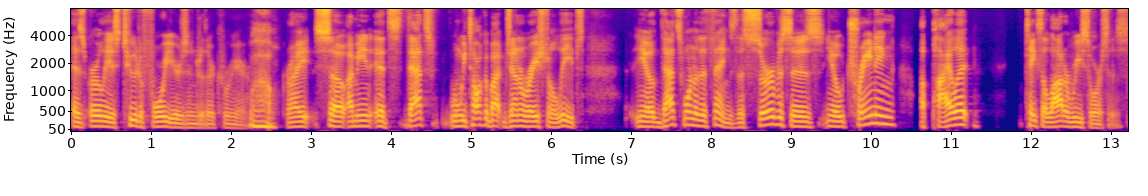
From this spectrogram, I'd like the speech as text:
as early as two to four years into their career. Wow. Right. So, I mean, it's that's when we talk about generational leaps, you know, that's one of the things. The services, you know, training a pilot takes a lot of resources.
